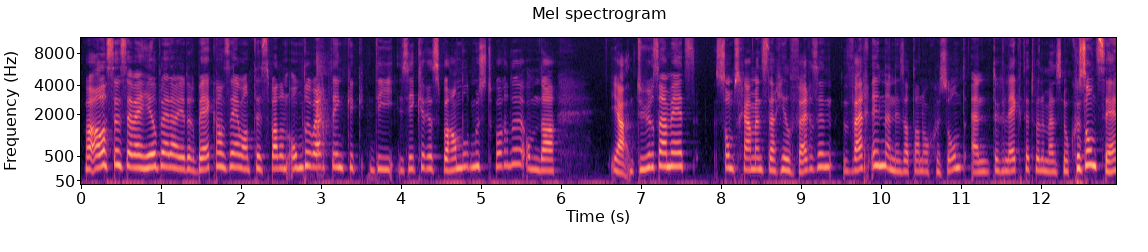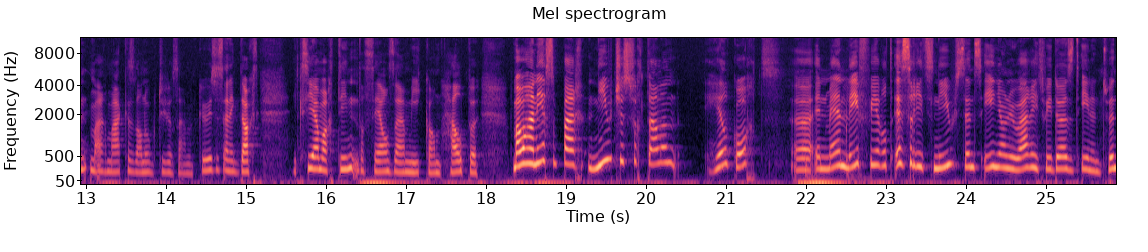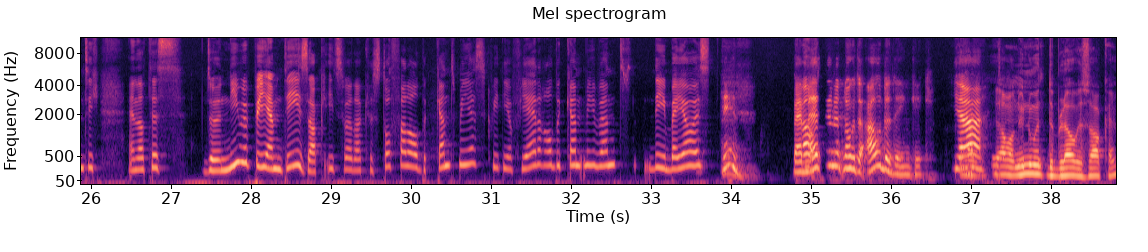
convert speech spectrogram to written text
Maar alleszins zijn wij heel blij dat je erbij kan zijn, want het is wel een onderwerp, denk ik, die zeker eens behandeld moest worden. Omdat, ja, duurzaamheid, soms gaan mensen daar heel ver in, ver in en is dat dan ook gezond. En tegelijkertijd willen mensen ook gezond zijn, maar maken ze dan ook duurzame keuzes. En ik dacht, ik zie aan Martien dat zij ons daarmee kan helpen. Maar we gaan eerst een paar nieuwtjes vertellen, heel kort. Uh, in mijn leefwereld is er iets nieuws sinds 1 januari 2021. En dat is de nieuwe PMD-zak. Iets waar dat Christophe wel al bekend mee is. Ik weet niet of jij er al bekend mee bent. Nee, bij jou is Nee. Bij mij zijn het nog de oude, denk ik. Ja. Ja, want nu noemen we het de blauwe zak, hè.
